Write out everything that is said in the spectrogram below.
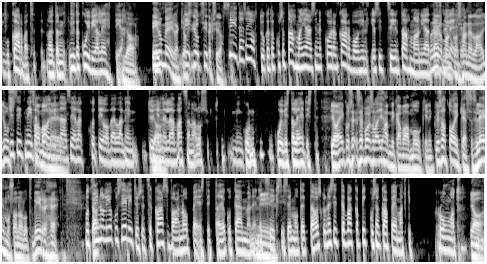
niin kuin karvat, noita, niitä kuivia lehtiä. Joo. Niin on meilläkin. Onko Niin- niin, siitäkö se johtuu? Siitä se johtuu, kato, kun se tahma jää sinne koiran karvoihin ja sitten siihen tahmaan jää No taas ne ilman, lehdet. koska hänellä on just Ja sitten niitä sama poimitaan meillä. siellä kotiovella, niin tyhjennellään vatsanalus niin kuin kuivista lehdistä. Joo, ei kun se, se voisi olla ihan mikä vaan muukin. Niin kyllä sä oot oikeassa. Se lehmus on ollut virhe. Mutta Ja- siinä oli joku selitys, että se kasvaa nopeasti tai joku tämmöinen, Niin. että siksi se. Mutta että olisiko ne sitten vaikka pikkusen kapeammatkin rungot, Joo.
